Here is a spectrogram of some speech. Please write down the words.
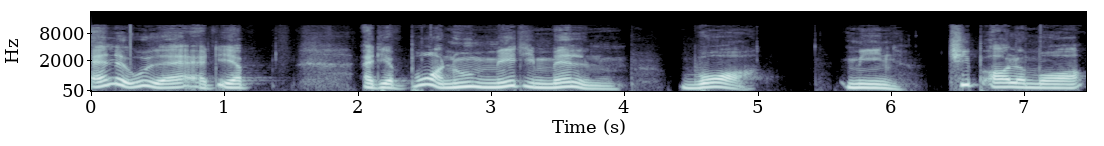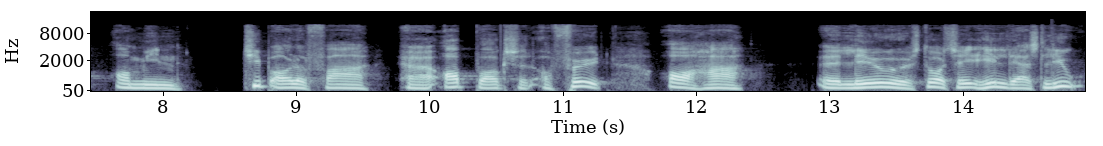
andet ud af, at jeg at jeg bor nu midt imellem, hvor min tipoldemor og min tipoldefar er opvokset og født og har øh, levet stort set hele deres liv.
